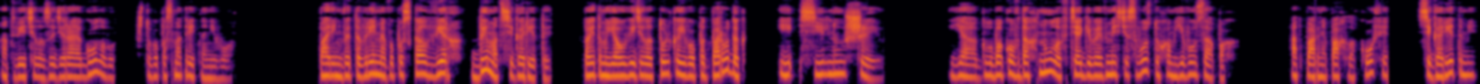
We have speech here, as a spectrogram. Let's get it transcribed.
ответила, задирая голову, чтобы посмотреть на него. Парень в это время выпускал вверх дым от сигареты, поэтому я увидела только его подбородок и сильную шею. Я глубоко вдохнула, втягивая вместе с воздухом его запах. От парня пахло кофе, сигаретами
